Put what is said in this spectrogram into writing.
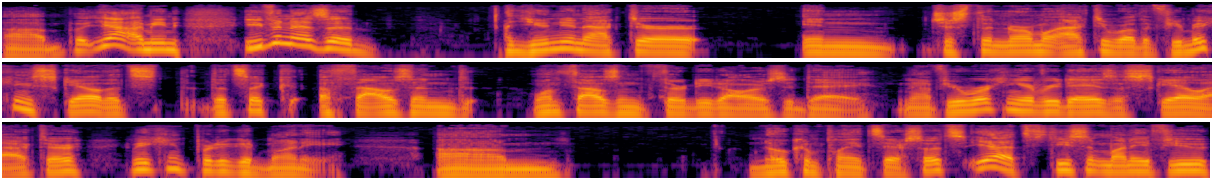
Uh, but yeah, I mean, even as a, a union actor in just the normal acting world, if you're making scale, that's that's like a thousand, one thousand thirty dollars a day. Now, if you're working every day as a scale actor, you're making pretty good money. Um, no complaints there. So it's yeah, it's decent money if you.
